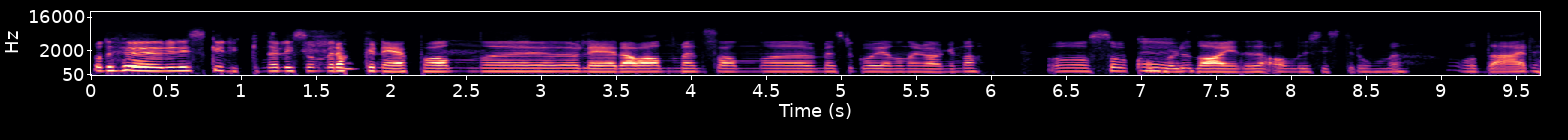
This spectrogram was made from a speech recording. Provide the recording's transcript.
Og du hører de skurkene liksom rakker ned på han øh, og ler av han mens, han øh, mens du går gjennom den gangen. da. Og så kommer Mm. du da inn i det aller siste rommet, og der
